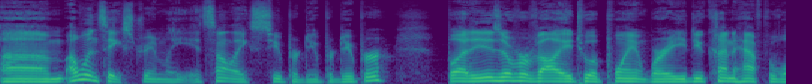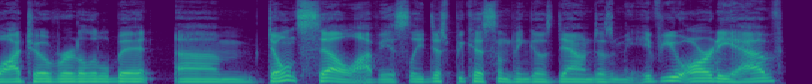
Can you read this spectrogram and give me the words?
Um, I wouldn't say extremely. It's not like super duper duper, but it is overvalued to a point where you do kind of have to watch over it a little bit. Um, don't sell, obviously, just because something goes down doesn't mean if you already have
